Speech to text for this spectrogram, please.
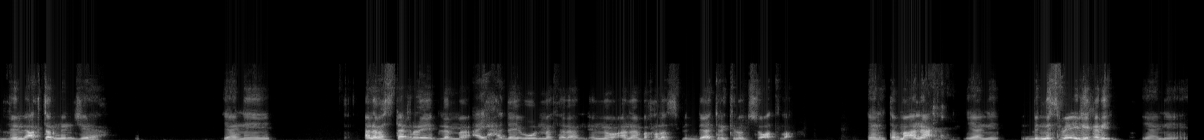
من أكثر من جهة. يعني أنا بستغرب لما أي حدا يقول مثلا إنه أنا خلص بدي أترك القدس وأطلع. يعني طب ما أنا يعني بالنسبة لي غريب يعني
